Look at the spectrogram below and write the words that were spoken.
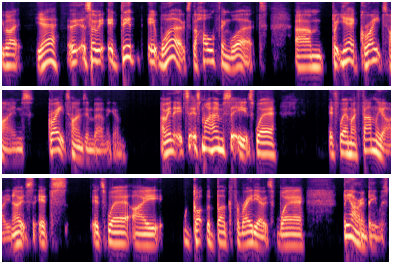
You'd be like, yeah. Uh, So it, it did, it worked. The whole thing worked. Um, but yeah, great times, great times in Birmingham. I mean, it's it's my home city. It's where it's where my family are. You know, it's it's it's where I got the bug for radio. It's where BRMB was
